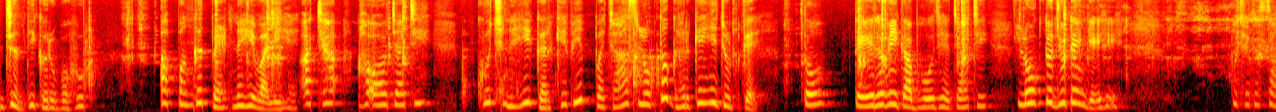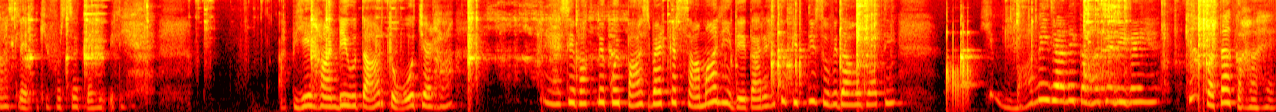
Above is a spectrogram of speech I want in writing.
जल्दी करो बहू। अब पंगत बैठने ही वाली है। अच्छा आओ चाची? कुछ नहीं करके भी पचास लोग तो घर के ही जुट गए। तो तेरहवीं का भोज है चाची। लोग तो जुटेंगे ही। मुझे तो सांस लेने की फुर्सत नहीं मिली है। अब ये हांडी उतार तो वो चढ़ा। अरे ऐसे वक्त में कोई पास बैठकर सामान ही देता रहे तो कितनी सुविधा हो जाती। ये मामी जाने कहाँ चली गई है? क्या पता कहाँ है?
